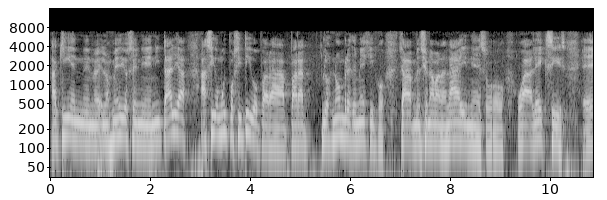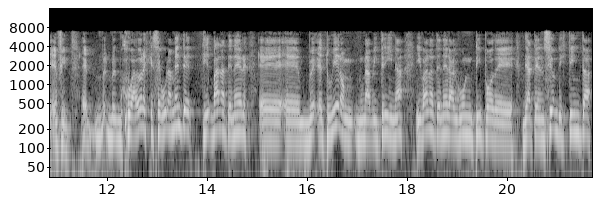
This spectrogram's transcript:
aquí en, los medios en, en, Italia ha sido muy positivo para, para los nombres de México, ya mencionaban a Laines o, a Alexis, eh, en fin, eh, jugadores que seguramente van a tener, eh, tuvieron una vitrina y van a tener algún tipo de, atención distinta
